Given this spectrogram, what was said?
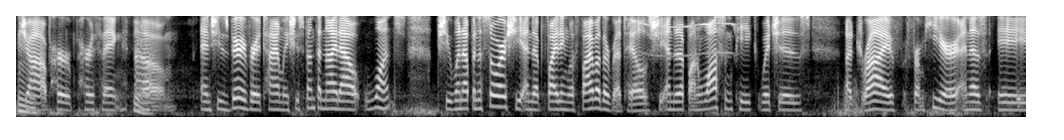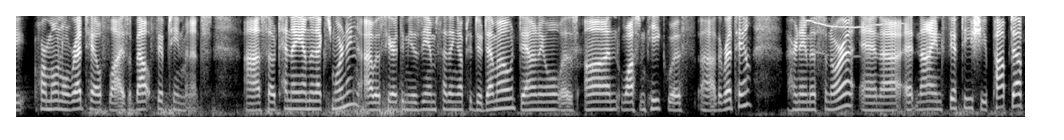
job, her her thing. Um, and she's very, very timely. She spent the night out once. She went up in a soar. She ended up fighting with five other red tails. She ended up on Wasson Peak, which is a drive from here, and as a hormonal red tail flies about 15 minutes. Uh, so 10 a.m. the next morning, I was here at the museum setting up to do demo. Daniel was on Wasson Peak with uh, the red tail. Her name is Sonora, and uh, at 9:50 she popped up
